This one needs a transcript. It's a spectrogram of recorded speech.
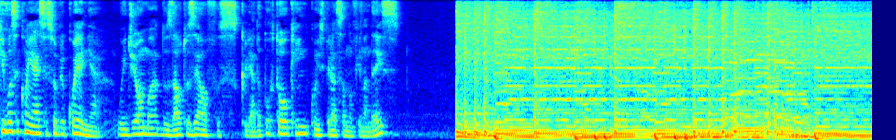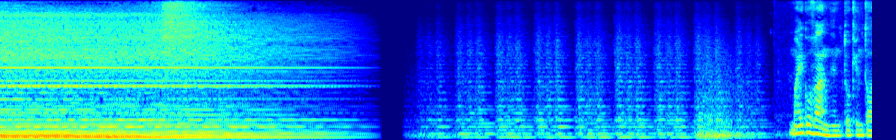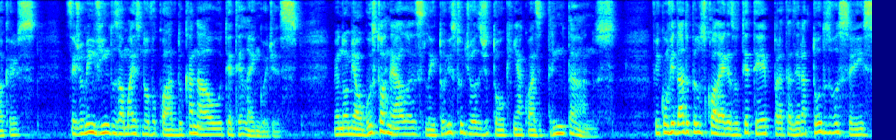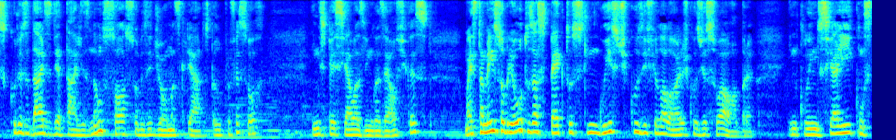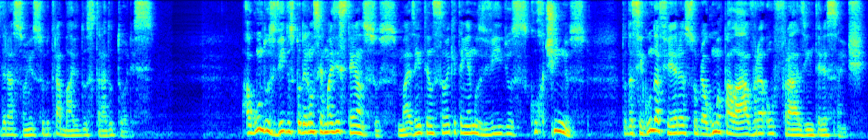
que você conhece sobre o Quenya, o idioma dos Altos Elfos, criado por Tolkien com inspiração no finlandês? Maigovan, Tolkien Talkers. Sejam bem-vindos ao mais novo quadro do canal, TT Languages. Meu nome é Augusto Ornelas, leitor e estudioso de Tolkien há quase 30 anos. Fui convidado pelos colegas do TT para trazer a todos vocês curiosidades e detalhes não só sobre os idiomas criados pelo professor, em especial as línguas élficas, mas também sobre outros aspectos linguísticos e filológicos de sua obra, incluindo-se aí considerações sobre o trabalho dos tradutores. Alguns dos vídeos poderão ser mais extensos, mas a intenção é que tenhamos vídeos curtinhos, toda segunda-feira sobre alguma palavra ou frase interessante.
